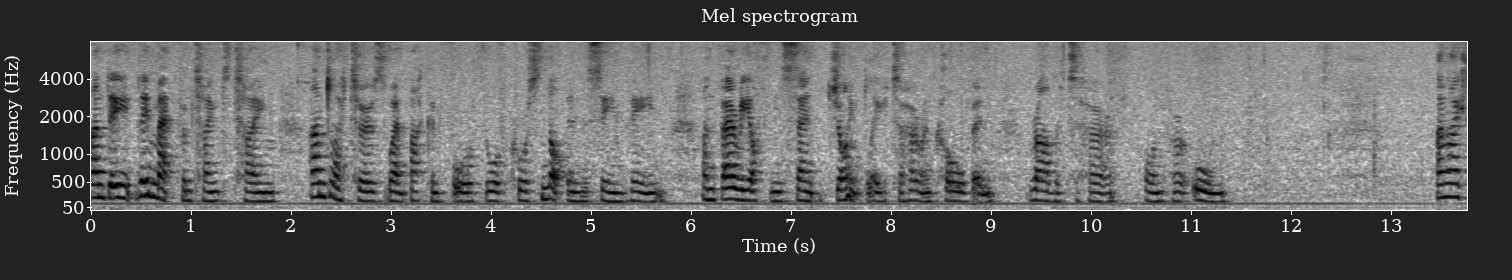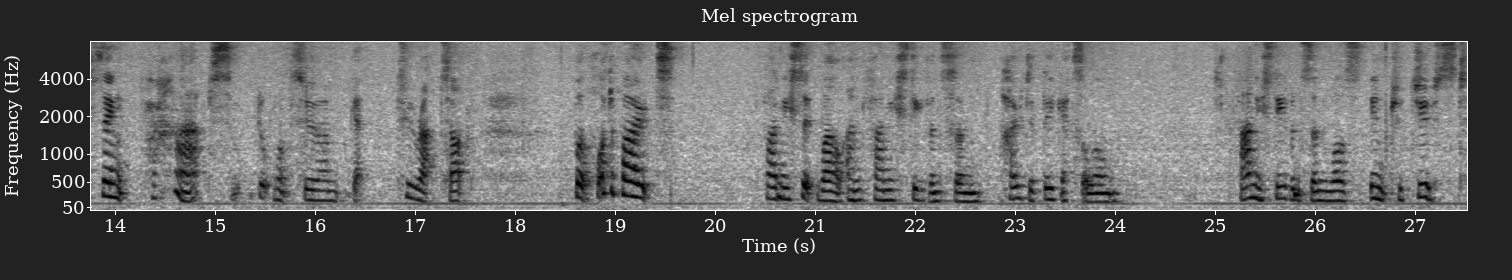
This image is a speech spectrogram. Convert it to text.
And they, they met from time to time, and letters went back and forth, though of course not in the same vein, and very often sent jointly to her and Colvin, rather to her on her own. And I think perhaps, don't want to um, get too wrapped up, but what about Fanny Sitwell and Fanny Stevenson? How did they get along? Fanny Stevenson was introduced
